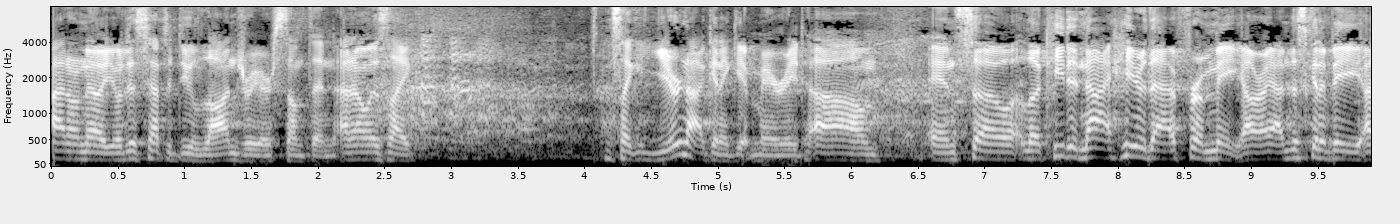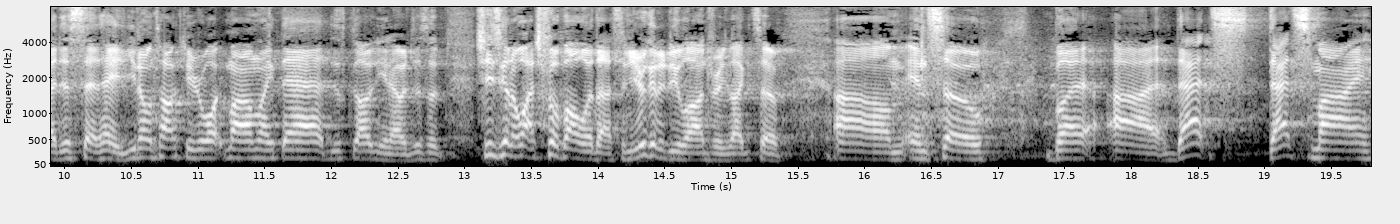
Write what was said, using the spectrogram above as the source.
I don't know, you'll just have to do laundry or something. And I was like, I was like, You're not going to get married. Um, and so, look, he did not hear that from me. All right, I'm just going to be. I just said, hey, you don't talk to your mom like that. Just you know, just a, she's going to watch football with us, and you're going to do laundry like so. Um, and so, but uh, that's that's my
